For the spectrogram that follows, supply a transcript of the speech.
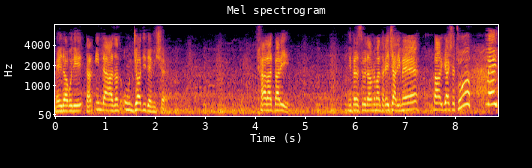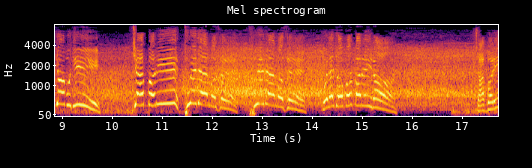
میدا بودی در این لحظات اونجا دیده میشه. خلط بری. میفرسته به درون منطقه جریمه. برگشت تو میدا بودی. جباری توی دروازه. توی دروازه. گل دوم برای ایران. جباری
